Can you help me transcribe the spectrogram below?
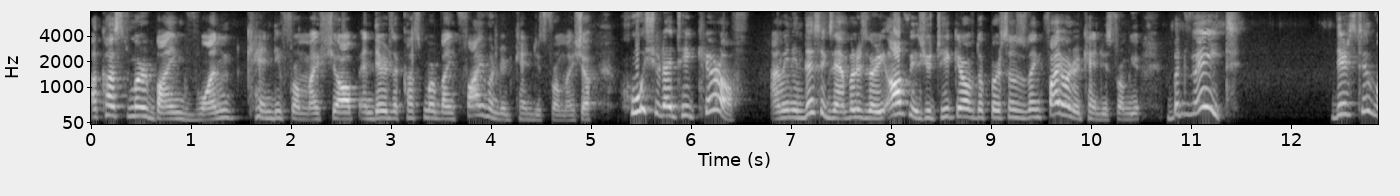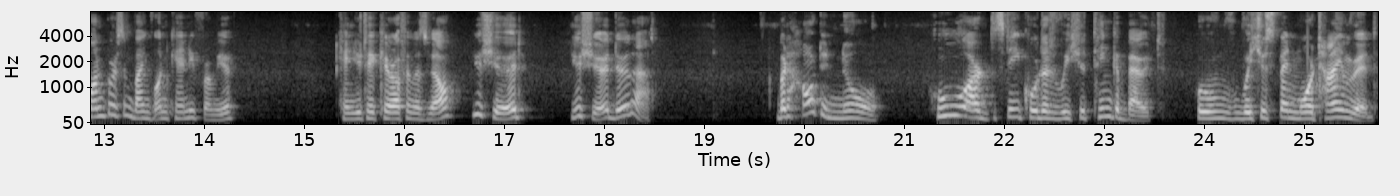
a customer buying one candy from my shop, and there's a customer buying 500 candies from my shop. Who should I take care of? I mean, in this example, it's very obvious. You take care of the person who's buying 500 candies from you. But wait, there's still one person buying one candy from you. Can you take care of him as well? You should. You should do that. But how to know who are the stakeholders we should think about, who we should spend more time with?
